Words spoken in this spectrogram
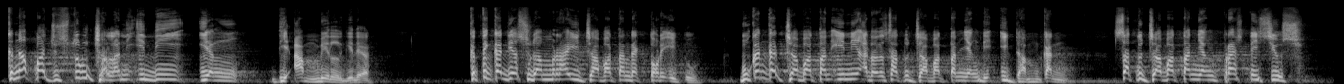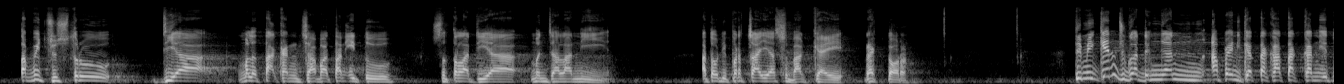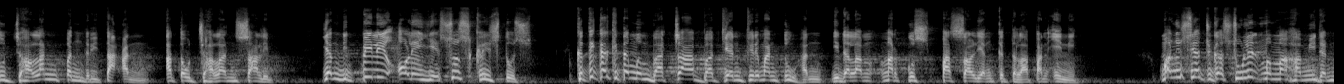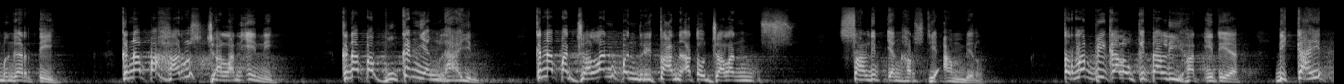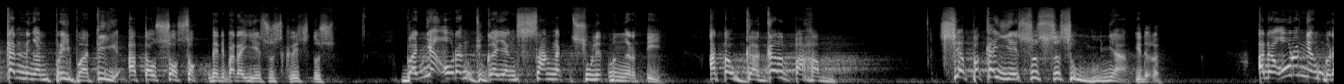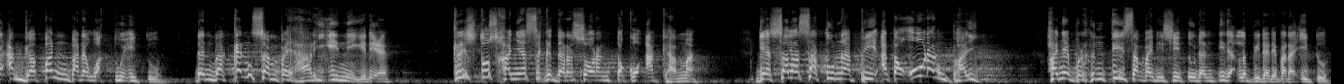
kenapa justru jalan ini yang diambil gitu ya. Ketika dia sudah meraih jabatan rektor itu, bukankah jabatan ini adalah satu jabatan yang diidamkan, satu jabatan yang prestisius, tapi justru dia meletakkan jabatan itu setelah dia menjalani atau dipercaya sebagai rektor. Demikian juga dengan apa yang dikatakan itu jalan penderitaan atau jalan salib yang dipilih oleh Yesus Kristus. Ketika kita membaca bagian firman Tuhan di dalam Markus pasal yang ke-8 ini, Manusia juga sulit memahami dan mengerti. Kenapa harus jalan ini? Kenapa bukan yang lain? Kenapa jalan penderitaan atau jalan salib yang harus diambil? Terlebih kalau kita lihat itu ya, dikaitkan dengan pribadi atau sosok daripada Yesus Kristus. Banyak orang juga yang sangat sulit mengerti atau gagal paham siapakah Yesus sesungguhnya gitu loh. Ada orang yang beranggapan pada waktu itu dan bahkan sampai hari ini gitu ya. Kristus hanya sekedar seorang tokoh agama. Dia salah satu nabi atau orang baik. Hanya berhenti sampai di situ dan tidak lebih daripada itu.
